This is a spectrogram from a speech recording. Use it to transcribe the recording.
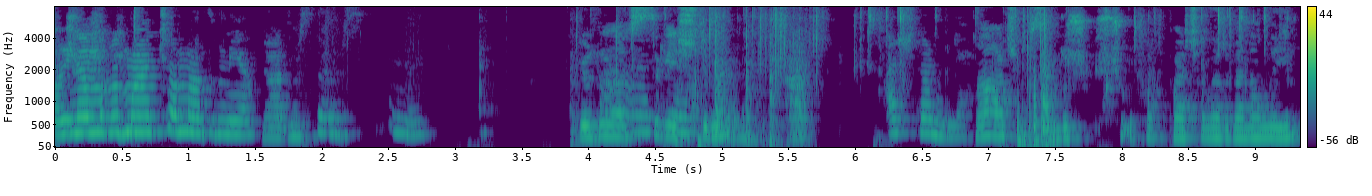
Oyun hamurumu açamadım ya. Yardım ister misin? Gözünün acısı geçti mi? Açtım bile. Ha açmışsın. Dur şu küçük ufak parçaları ben alayım.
